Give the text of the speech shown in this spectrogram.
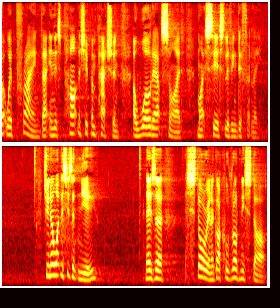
But we're praying that in this partnership and passion, a world outside might see us living differently. Do you know what? This isn't new. There's a story in a guy called Rodney Stark,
